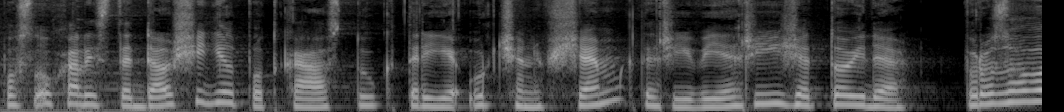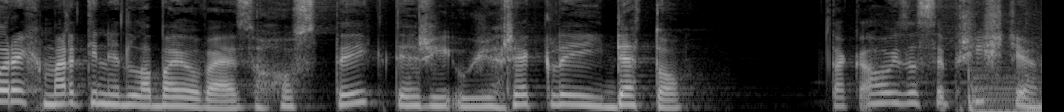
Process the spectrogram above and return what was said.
Poslouchali jste další díl podcastu, který je určen všem, kteří věří, že to jde. V rozhovorech Martiny Dlabajové s hosty, kteří už řekli jde to. Tak ahoj zase příště.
